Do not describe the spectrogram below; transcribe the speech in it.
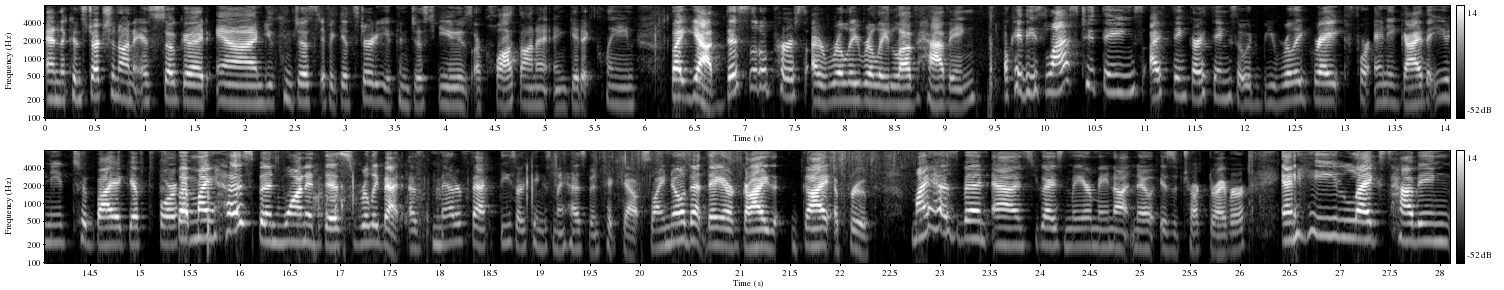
and the construction on it is so good and you can just if it gets dirty you can just use a cloth on it and get it clean but yeah this little purse I really really love having okay these last two things I think are things that would be really great for any guy that you need to buy a gift for but my husband wanted this really bad as a matter of fact these are things my husband picked out so I know that they are guy guy approved my husband, as you guys may or may not know, is a truck driver, and he likes having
